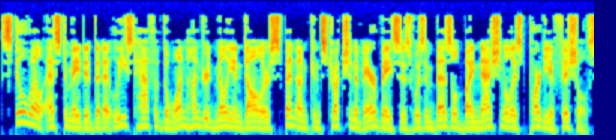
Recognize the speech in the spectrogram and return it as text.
Stilwell estimated that at least half of the $100 million spent on construction of airbases was embezzled by Nationalist Party officials.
